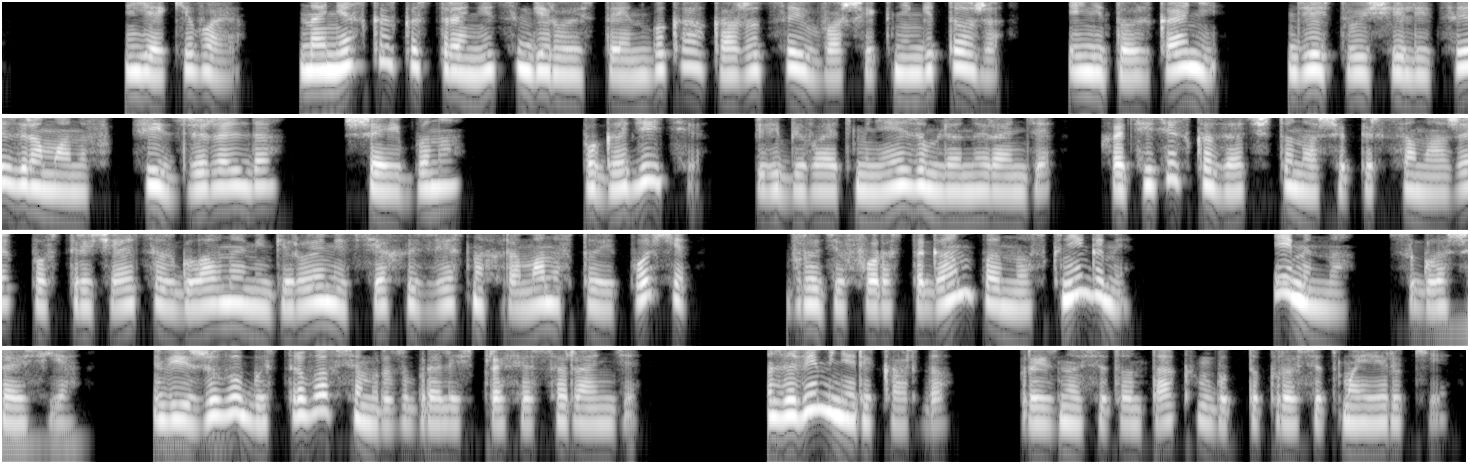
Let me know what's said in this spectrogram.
Я киваю. На несколько страниц герои Стейнбека окажутся и в вашей книге тоже. И не только они. Действующие лица из романов Фитджеральда, Шейбана. «Погодите», — перебивает меня изумленный Ранди. «Хотите сказать, что наши персонажи повстречаются с главными героями всех известных романов той эпохи? Вроде Фореста Гампа, но с книгами?» «Именно», — соглашаюсь я. «Вижу, вы быстро во всем разобрались, профессор Ранди». «Зови меня Рикардо», — произносит он так, будто просит моей руки.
